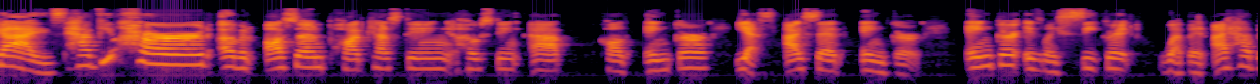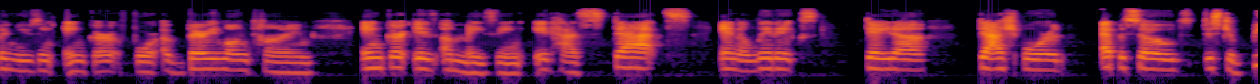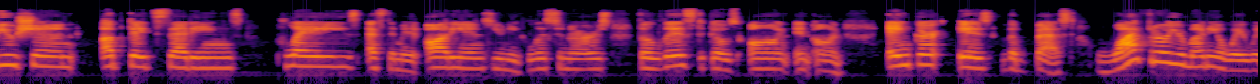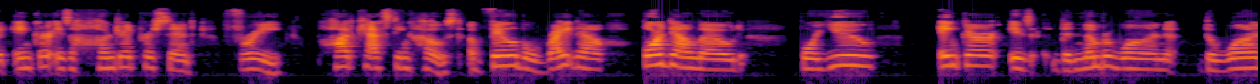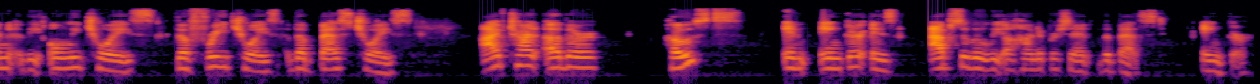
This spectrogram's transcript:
Guys, have you heard of an awesome podcasting hosting app called Anchor? Yes, I said Anchor. Anchor is my secret weapon. I have been using Anchor for a very long time. Anchor is amazing. It has stats, analytics, data, dashboard, episodes, distribution, update settings, plays, estimated audience, unique listeners. The list goes on and on. Anchor is the best. Why throw your money away when Anchor is 100% free? Podcasting host available right now for download for you. Anchor is the number one, the one, the only choice, the free choice, the best choice. I've tried other hosts, and Anchor is absolutely 100% the best. Anchor.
